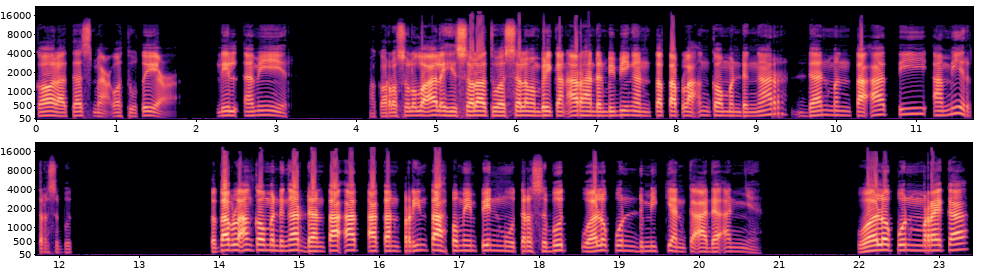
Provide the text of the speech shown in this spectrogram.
Qala tasma' wa lil amir. Maka Rasulullah alaihi salatu wassalam memberikan arahan dan bimbingan, tetaplah engkau mendengar dan mentaati amir tersebut. Tetaplah engkau mendengar dan taat akan perintah pemimpinmu tersebut walaupun demikian keadaannya. Walaupun mereka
